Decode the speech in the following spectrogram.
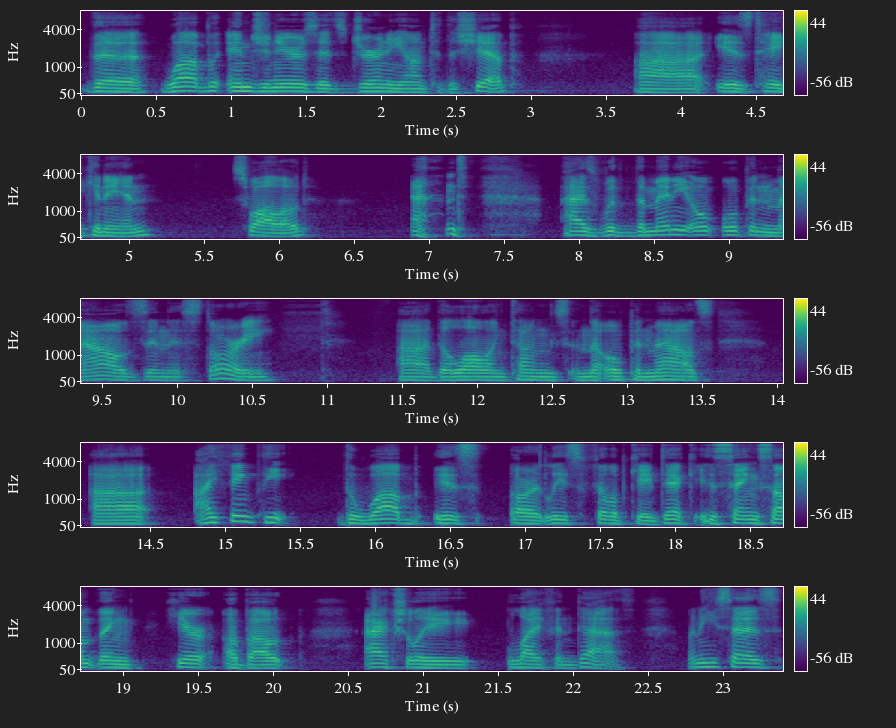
The wub engineers its journey onto the ship, uh, is taken in, swallowed, and as with the many o- open mouths in this story, uh, the lolling tongues and the open mouths, uh, I think the the wub is, or at least Philip K. Dick is saying something here about actually life and death. When he says,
